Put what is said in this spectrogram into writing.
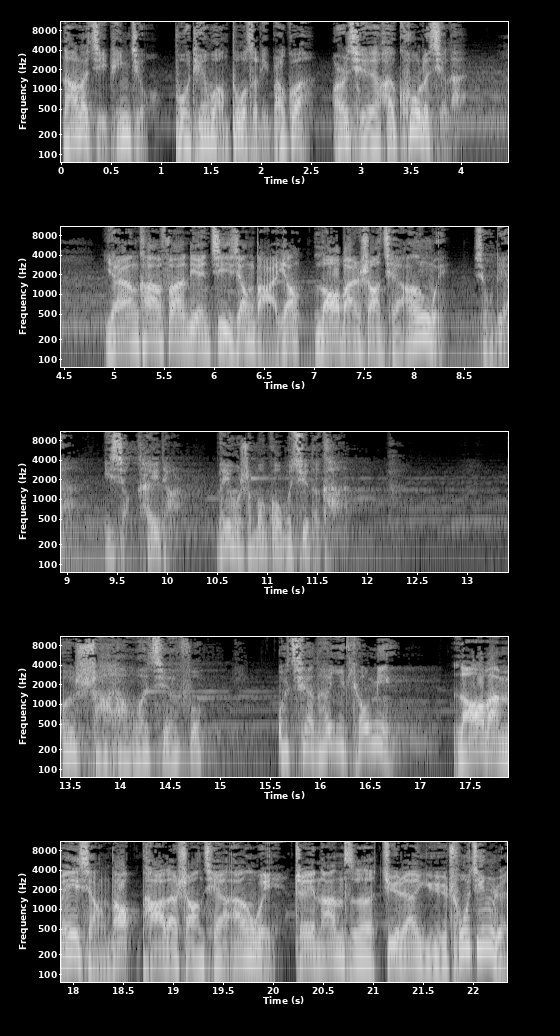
拿了几瓶酒，不停往肚子里边灌，而且还哭了起来。眼看饭店即将打烊，老板上前安慰：“兄弟，你想开点没有什么过不去的坎。我杀了我姐夫，我欠他一条命。”老板没想到他的上前安慰，这男子居然语出惊人。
